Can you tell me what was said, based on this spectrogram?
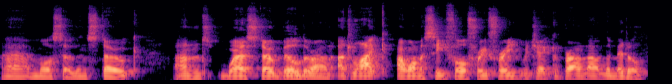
um, more so than Stoke. And where Stoke build around, I'd like, I want to see 4 3 3 with Jacob Brown down the middle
